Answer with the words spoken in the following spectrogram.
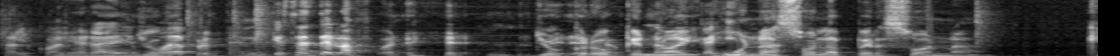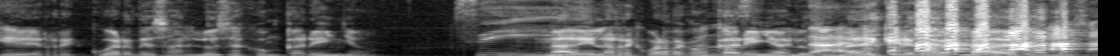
tal cual. Y era de Yo- moda, pero también que sean de la... Yo creo que no hay cajita. una sola persona que recuerde esas luces con cariño. Sí. Nadie las recuerda con, cariño esas luces. Nadie quiere saber nada de esas luces.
